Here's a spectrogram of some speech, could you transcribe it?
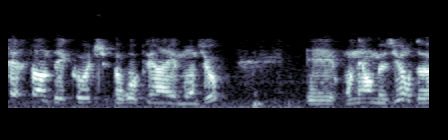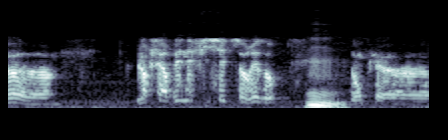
certains des coachs européens et mondiaux, et on est en mesure de euh, leur faire bénéficier de ce réseau. Hmm. Donc, euh,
